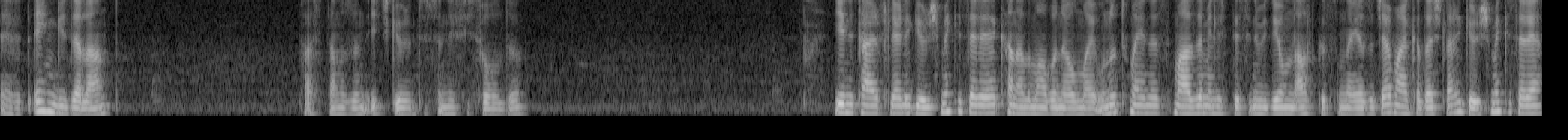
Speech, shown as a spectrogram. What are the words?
Evet, en güzel an pastamızın iç görüntüsü nefis oldu. Yeni tariflerle görüşmek üzere. Kanalıma abone olmayı unutmayınız. Malzeme listesini videomun alt kısmına yazacağım arkadaşlar. Görüşmek üzere.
